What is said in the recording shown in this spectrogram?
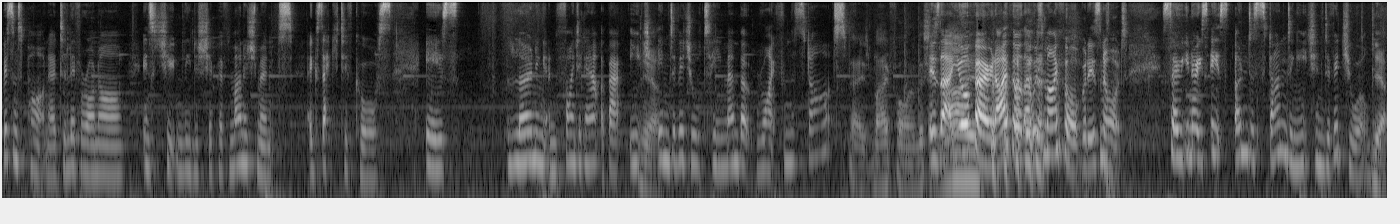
business partner deliver on our Institute in Leadership of Management executive course is learning and finding out about each Yeah. individual team member right from the start. That is my phone. This Is that your phone? I thought that was my fault, but it's not. So, you know, it's, it's understanding each individual Yeah.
